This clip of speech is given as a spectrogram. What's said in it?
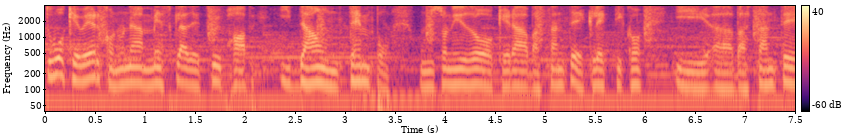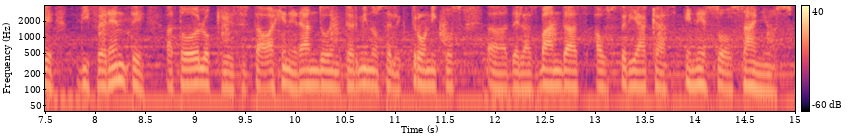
tuvo que ver con una mezcla de trip hop y down tempo, un sonido que era bastante ecléctico y ah, bastante diferente a todo lo que se estaba generando en términos electrónicos ah, de las bandas austriacas en esos años.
